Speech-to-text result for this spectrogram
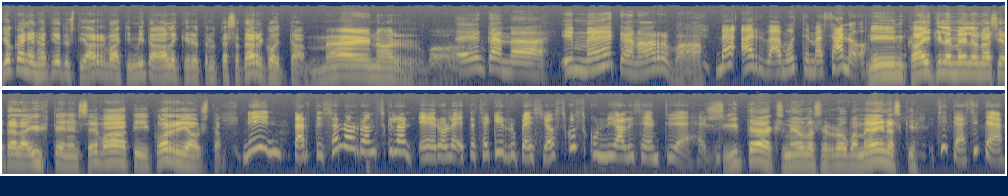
Jokainenhan tietysti arvaakin, mitä allekirjoittanut tässä tarkoittaa. Mä en arvaa. Enkä mä. En mäkään arvaa. Mä arvaan, mutta mä sano. Niin, kaikille meille on asia täällä yhteinen, se vaatii korjausta. Niin, tarvitsi sanoa Ranskilan Eerolle, että sekin rupesi joskus kunnialliseen työhön. Sitäks Neulasen rouva meinaskin? Sitä, sitä.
